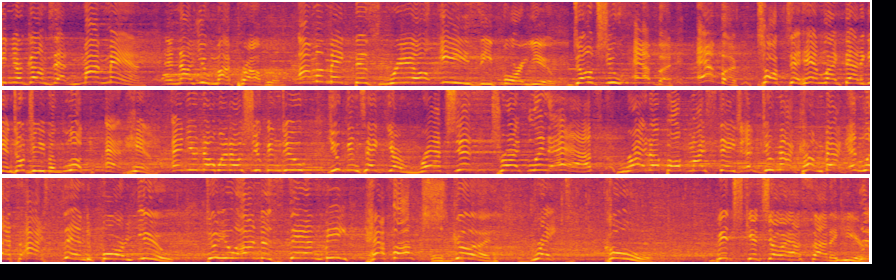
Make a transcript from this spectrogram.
smacking your gums at my man, and now you my problem. I'ma make this real easy for you. Don't you ever, ever talk to him like that again. Don't you even look at him. And you know what else you can do? You can take your ratchet, trifling ass right up off my stage and do not come back unless I send for you. Do you understand me, heifer? Good, great, cool. Bitch, get your ass out of here.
